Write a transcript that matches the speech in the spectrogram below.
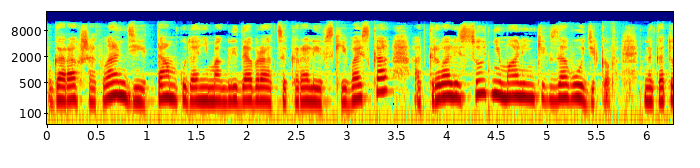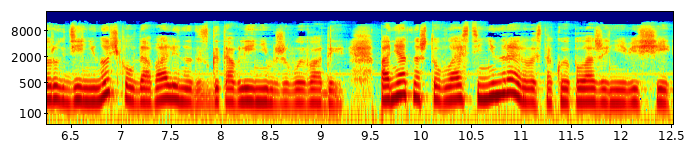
В горах Шотландии, там, куда не могли добраться королевские войска, открывались сотни маленьких заводиков, на которых день и ночь колдовали над изготовлением живой воды. Понятно, что власти не нравилось такое положение вещей.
